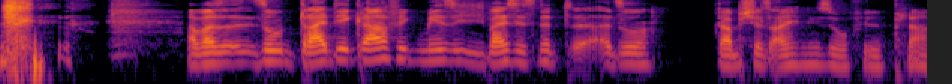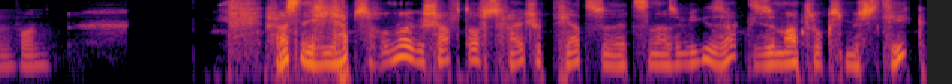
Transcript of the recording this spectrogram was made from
Aber so 3D-Grafik mäßig, ich weiß jetzt nicht, also da habe ich jetzt eigentlich nicht so viel Plan von. Ich weiß nicht, ich habe es auch immer geschafft, aufs falsche Pferd zu setzen. Also wie gesagt, diese Matrix Mystik,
